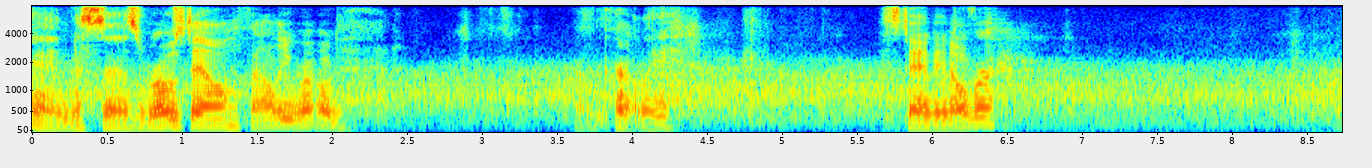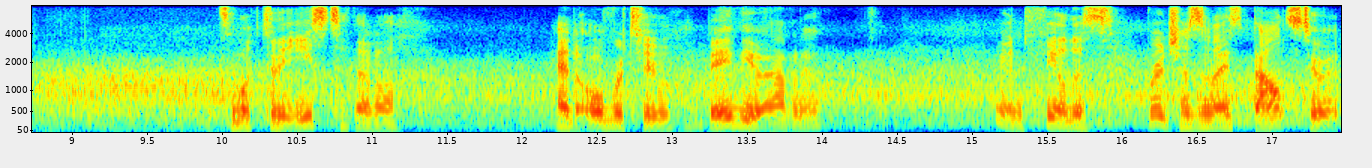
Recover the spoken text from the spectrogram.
And this is Rosedale Valley Road. I'm currently standing over. Let's look to the east. That'll head over to Bayview Avenue. You can feel this bridge has a nice bounce to it.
